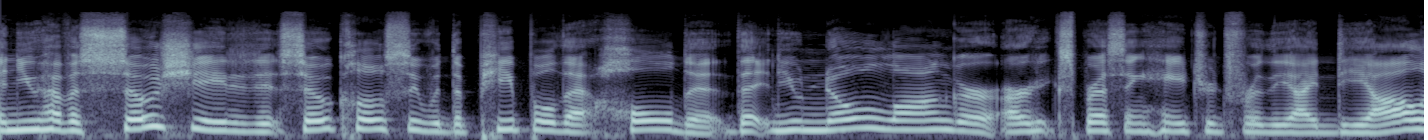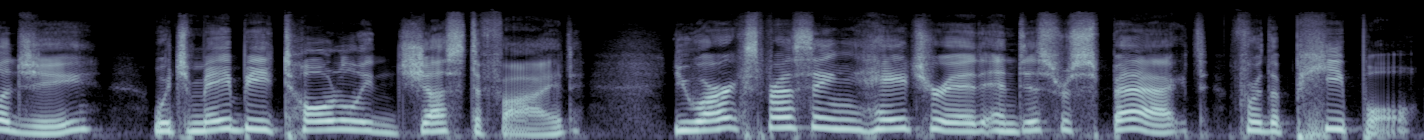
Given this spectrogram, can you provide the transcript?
and you have associated it so closely with the people that hold it that you no longer are expressing hatred for the ideology, which may be totally justified. You are expressing hatred and disrespect for the people.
